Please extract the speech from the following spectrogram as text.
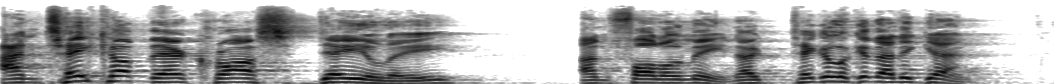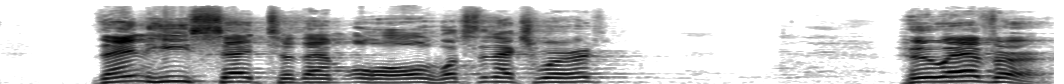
and take up their cross daily and follow me. Now, take a look at that again. Then he said to them all, What's the next word? Whoever,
